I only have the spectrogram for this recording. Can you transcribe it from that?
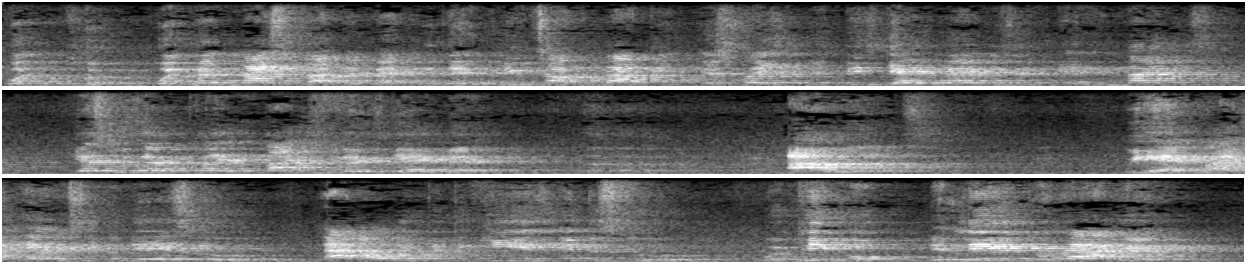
What, what nothing nice about that back in the day. When you talk about this race, these gangbangers in, in the 90s, guess who's ever played in the 90s when they was gangbangers? I was. We had fights every single day at school, not only with the kids in the school, with people that lived around here.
